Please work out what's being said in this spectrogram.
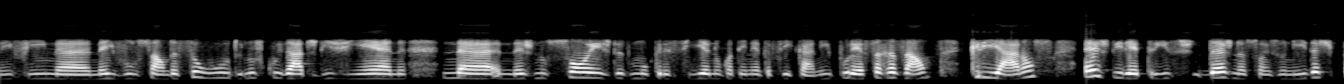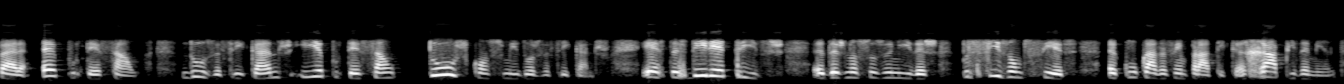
enfim, na, na, evolução da saúde, nos cuidados de higiene, na, nas noções de democracia no continente africano. E por essa razão criaram-se as diretrizes das Nações Unidas para a proteção dos africanos e a proteção dos consumidores africanos. Estas diretrizes eh, das Nações Unidas precisam de ser eh, colocadas em prática rapidamente.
